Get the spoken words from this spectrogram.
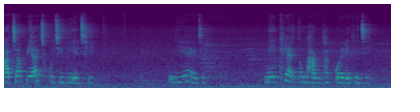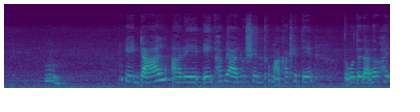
কাঁচা পেঁয়াজ কুচি দিয়েছি। দিয়ে এই যে মেখে একদম ভাগ ভাগ করে রেখেছি। হুম। এই ডাল আর এইভাবে আলু সেদ্ধ মাখা খেতে তোমাদের দাদা ভাই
